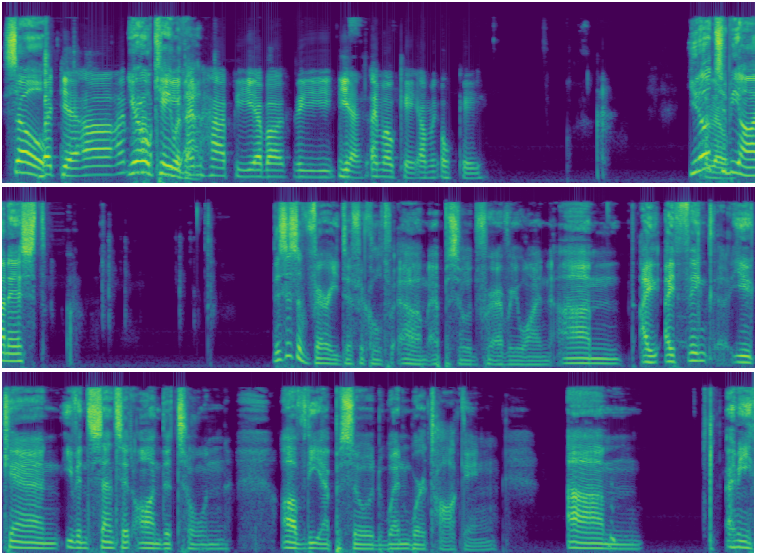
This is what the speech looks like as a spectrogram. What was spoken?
So But yeah, uh, I'm You're okay happy- with I'm happy about the. Yes, I'm okay. I'm okay. You know, to be honest, this is a very difficult um, episode for everyone. Um, I I think you can even sense it on the tone of the episode when we're talking. Um, I mean,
